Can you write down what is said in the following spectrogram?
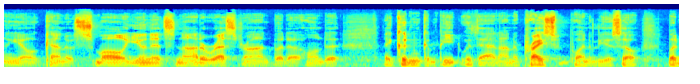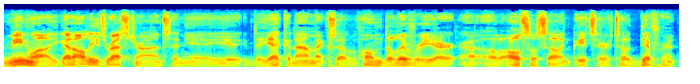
you know, kind of small units, not a restaurant, but a home, de- they couldn't compete with that on a price point of view. So, but meanwhile, you got all these restaurants, and you, you, the economics of home delivery are, are also selling pizza are so different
